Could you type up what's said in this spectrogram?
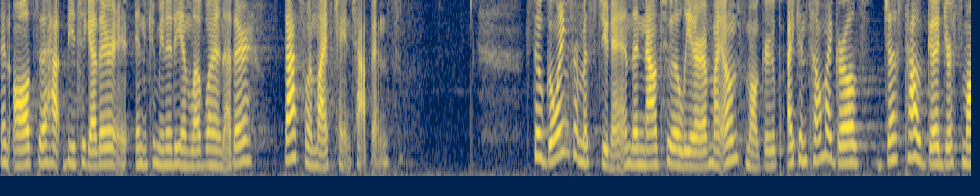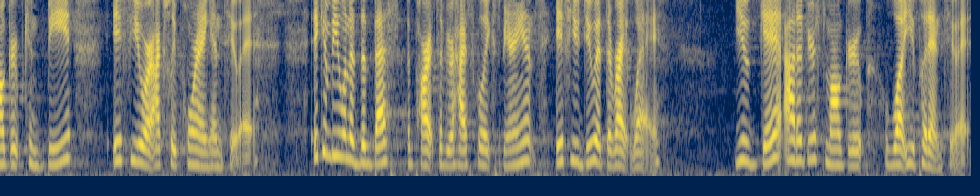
and all to ha- be together in, in community and love one another, that's when life change happens. So, going from a student and then now to a leader of my own small group, I can tell my girls just how good your small group can be if you are actually pouring into it. It can be one of the best parts of your high school experience if you do it the right way. You get out of your small group what you put into it.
